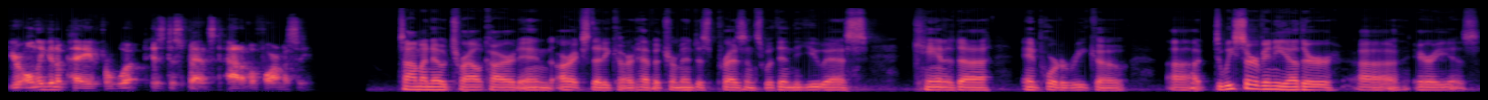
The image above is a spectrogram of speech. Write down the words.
You're only going to pay for what is dispensed out of a pharmacy. Tom, I know Trial Card and RX Study Card have a tremendous presence within the U.S., Canada, and Puerto Rico. Uh, do we serve any other uh, areas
